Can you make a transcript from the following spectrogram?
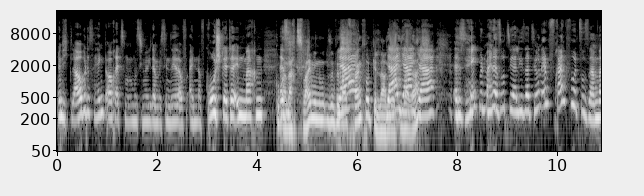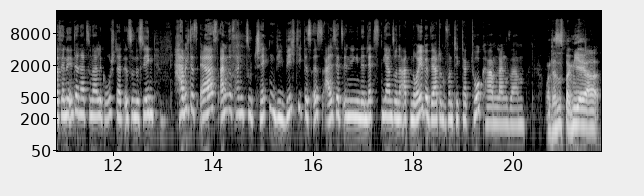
Und ich glaube, das hängt auch, jetzt muss ich mal wieder ein bisschen auf einen auf GroßstädterInnen machen. Guck mal, nach zwei Minuten sind wir ja, bei Frankfurt gelandet. Ja, ja, ja. Es hängt mit meiner Sozialisation in Frankfurt zusammen, was ja eine internationale Großstadt ist. Und deswegen habe ich das erst angefangen zu checken, wie wichtig das ist, als jetzt in den letzten Jahren so eine Art Neubewertung von Tic-Tac-Toe kam langsam. Und das ist bei mir ja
